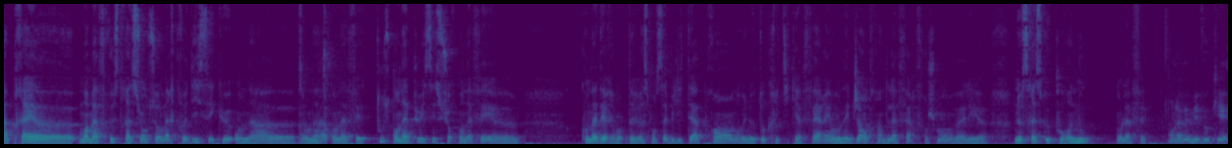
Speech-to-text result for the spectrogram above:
après, euh, moi, ma frustration sur mercredi, c'est qu'on a, euh, on a, on a fait tout ce qu'on a pu, et c'est sûr qu'on a fait, euh, qu'on a des, des responsabilités à prendre, une autocritique à faire, et on est déjà en train de la faire. Franchement, on va aller, euh, ne serait-ce que pour nous, on l'a fait. On l'a même évoqué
